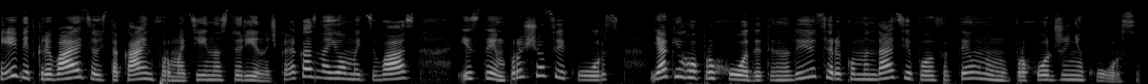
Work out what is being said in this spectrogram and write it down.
І відкривається ось така інформаційна сторіночка, яка знайомить вас із тим, про що цей курс, як його проходити, надаються рекомендації по ефективному проходженню курсу.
